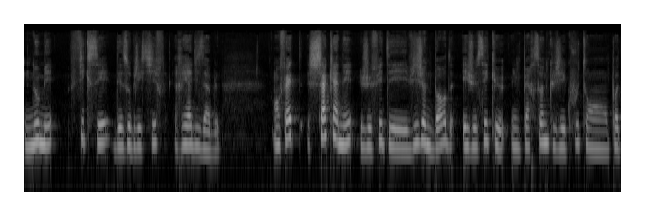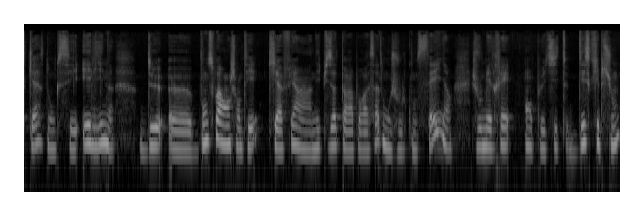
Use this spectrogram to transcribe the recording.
nommé fixer des objectifs réalisables. En fait, chaque année, je fais des vision boards et je sais qu'une personne que j'écoute en podcast, donc c'est Eline de euh, Bonsoir Enchanté, qui a fait un épisode par rapport à ça, donc je vous le conseille. Je vous le mettrai en petite description.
